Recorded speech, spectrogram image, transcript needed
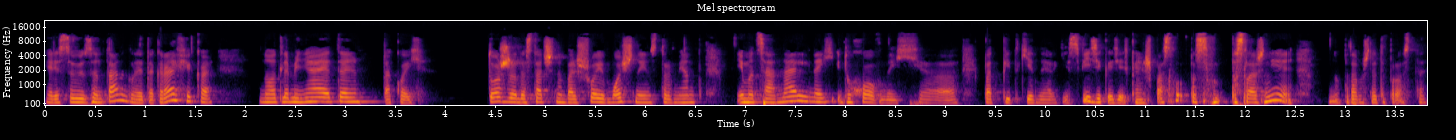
Я рисую Zentangler, это графика, но для меня это такой тоже достаточно большой и мощный инструмент эмоциональной и духовной э, подпитки энергии. С физикой здесь, конечно, посло, пос, посложнее, но потому что это просто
